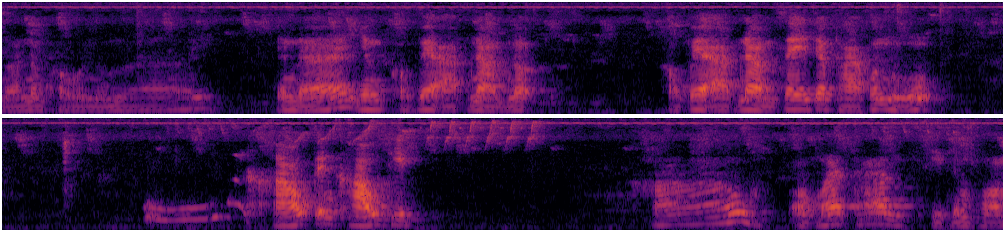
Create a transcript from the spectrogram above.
นอนน้ำเขาหนุ่มเอ้ยยังไงยังเขาไปอาบน้ำเนาะเขาไปอาบน้ำใส่แต่ผ้าขนหนูอู้ยขาวเป็นขาวทิพย์ขาวออกมาท่านสีน้ำหอม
